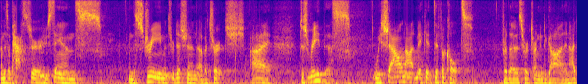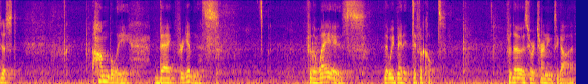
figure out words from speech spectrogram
And as a pastor who stands in the stream and tradition of a church. I just read this. We shall not make it difficult for those who are turning to God. And I just humbly beg forgiveness for the ways that we've made it difficult for those who are turning to God,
